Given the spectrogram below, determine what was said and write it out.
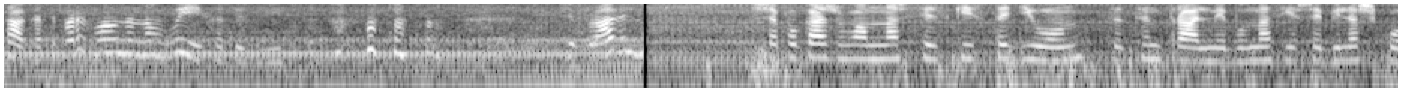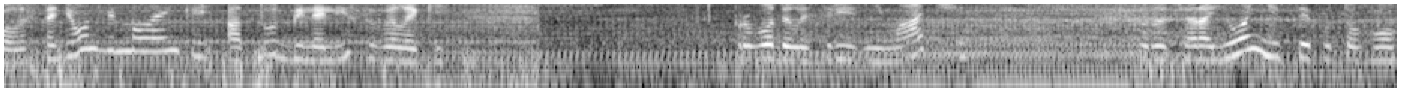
Так, а тепер головне нам виїхати звідси. Чи правильно? Ще покажу вам наш сільський стадіон. Це центральний, бо в нас є ще біля школи стадіон, він маленький, а тут біля лісу великий. Проводились різні матчі. Коротше, районні, типу того.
